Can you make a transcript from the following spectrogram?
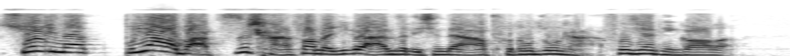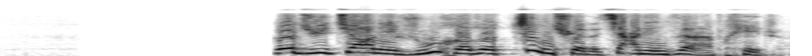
所以呢，不要把资产放在一个篮子里。现在啊，普通中产风险挺高的，格局教你如何做正确的家庭资产配置，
